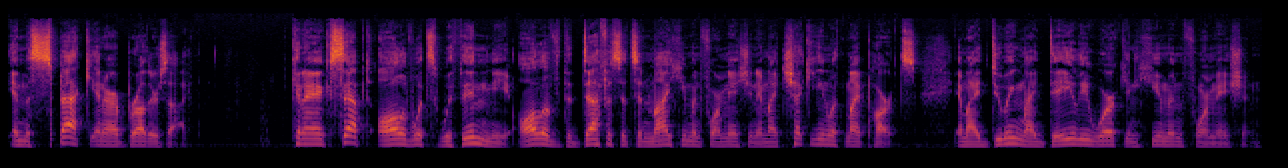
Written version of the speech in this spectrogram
in the speck in our brother's eye. Can I accept all of what's within me, all of the deficits in my human formation? Am I checking in with my parts? Am I doing my daily work in human formation?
